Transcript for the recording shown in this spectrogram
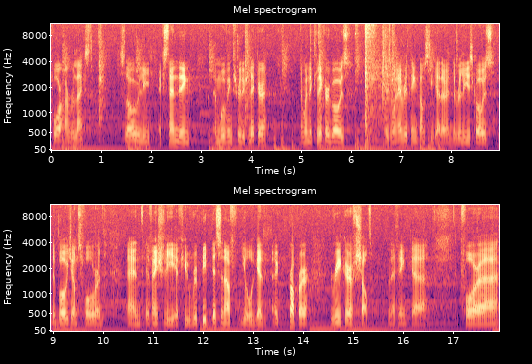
forearm relaxed, slowly extending and moving through the clicker. And when the clicker goes, is when everything comes together, the release goes, the bow jumps forward, and eventually if you repeat this enough, you'll get a proper recurve shot. And I think uh, for a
